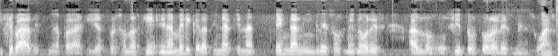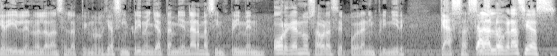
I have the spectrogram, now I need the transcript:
y se va a destinar para aquellas personas que en América Latina tengan ingresos menores a los 200 dólares mensuales. Increíble, ¿no? El avance de la tecnología. Se imprimen ya también armas, se imprimen órganos, ahora se podrán imprimir casas. Lalo, gracias.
